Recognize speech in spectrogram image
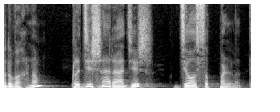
നിർവഹണം പ്രജിഷ രാജേഷ് ജോസഫ് പള്ളത്ത്.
